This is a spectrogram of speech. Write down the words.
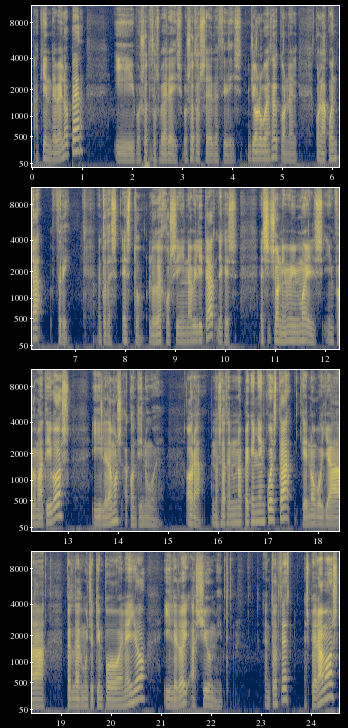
aquí en Developer, y vosotros veréis, vosotros eh, decidís. Yo lo voy a hacer con, el, con la cuenta free. Entonces, esto lo dejo sin habilitar, ya que son emails informativos, y le damos a continúe. Ahora, nos hacen una pequeña encuesta que no voy a perder mucho tiempo en ello y le doy a Submit. Entonces, esperamos.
